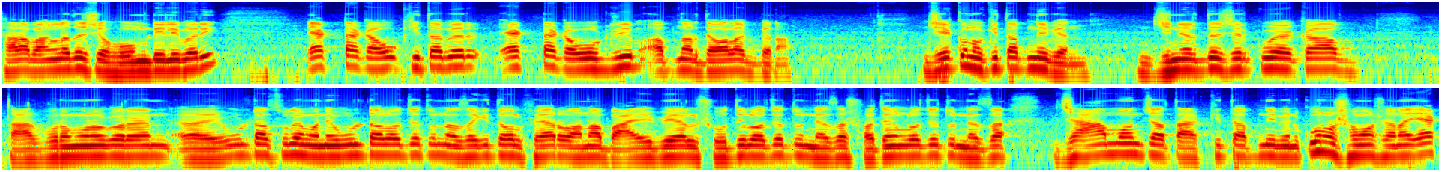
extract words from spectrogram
সারা বাংলাদেশে হোম ডেলিভারি। এক টাকাও কিতাবের, এক টাকা অগ্রিম আপনার দেওয়া লাগবে না। যে কোনো কিতাব নেবেন। জিনের দেশের কুয়ে কাপ, তারপরে মনে করেন উল্টা চুলে মানে উল্টা লজ্জাতুন নেজা কিতাব ফেয়ার আনা বাইবেল, সতী লজ্জাতুন নেজা, শয়তান লজ্জাতুন নেজা, যা মন চা তা কিতাব নেবেন। কোনো সমস্যা নাই। এক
